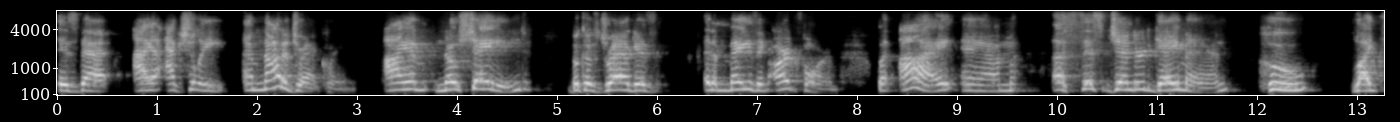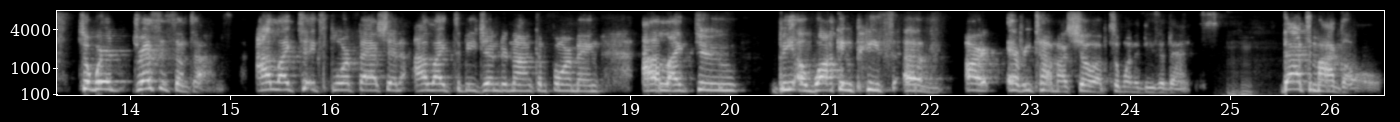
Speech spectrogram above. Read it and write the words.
is that I actually am not a drag queen. I am no shade because drag is an amazing art form, but I am a cisgendered gay man who likes to wear dresses sometimes. I like to explore fashion. I like to be gender nonconforming. I like to be a walking piece of art every time I show up to one of these events. Mm-hmm. That's my goal.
